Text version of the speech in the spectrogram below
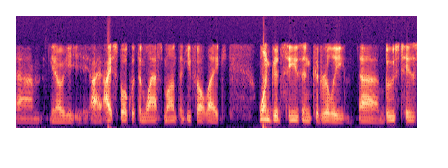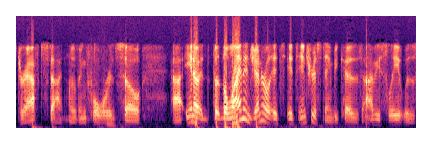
um, you know, he, I, I spoke with him last month, and he felt like one good season could really uh, boost his draft stock moving forward. So. Uh, you know the, the line in general. It's it's interesting because obviously it was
